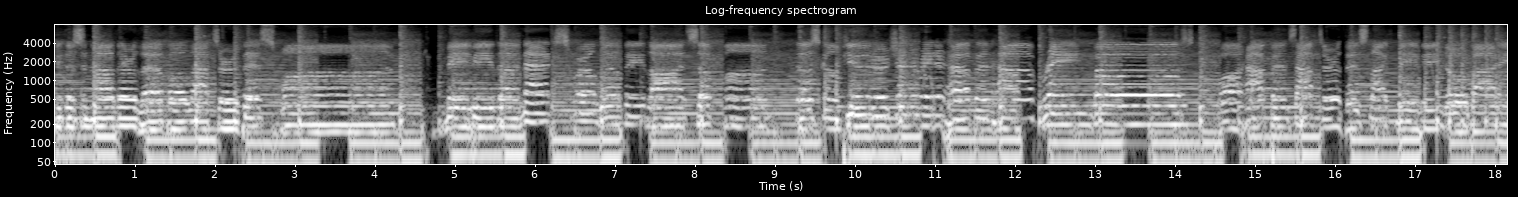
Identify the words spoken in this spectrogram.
Maybe there's another level after this one. Maybe the next world will be lots of fun. Does computer generated heaven have rainbows? What happens after this life? Maybe nobody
